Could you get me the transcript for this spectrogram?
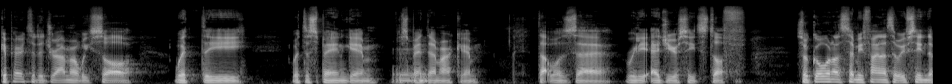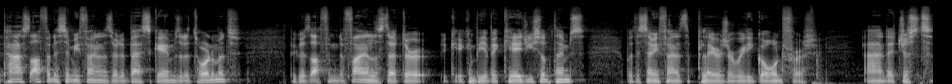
compared to the drama we saw with the with the Spain game, the Spain Denmark game. That was uh, really your seat stuff. So going on semi finals that we've seen in the past, often the semi finals are the best games of the tournament because often the finals that they're it can be a bit cagey sometimes, but the semi finals the players are really going for it, and it just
